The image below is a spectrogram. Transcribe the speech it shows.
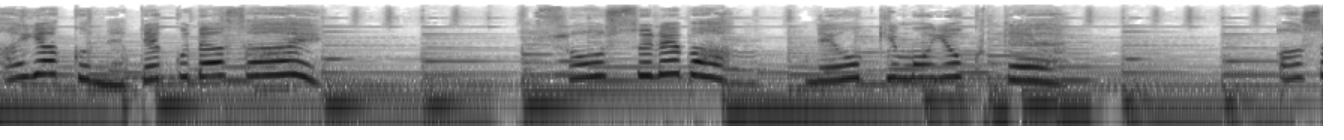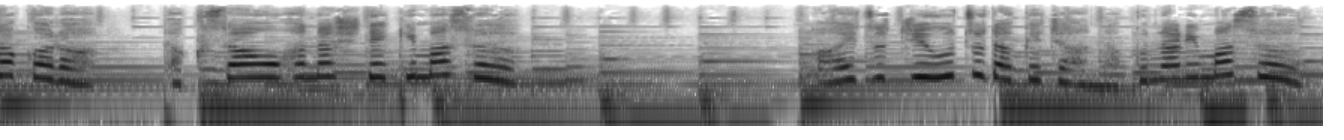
早く寝てください。そうすれば寝起きも良くて、朝からたくさんお話できます。相槌打つだけじゃなくなります。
